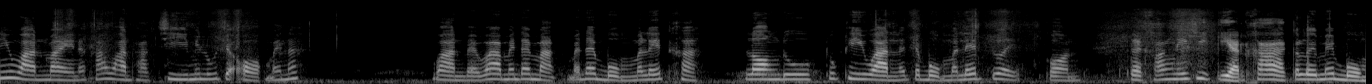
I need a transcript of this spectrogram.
นี้หวานใหม่นะคะหวานผักชีไม่รู้จะออกไหมนะหวานแบบว่าไม่ได้หมักไม่ได้บ่มเมล็ดค่ะ ลองดูทุกทีหวานแล้วจะบ่มเมล็ดด้วยก่อน แต่ครั้งนี้ขี้เกียจค่ะ ก็เลยไม่บ่ม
